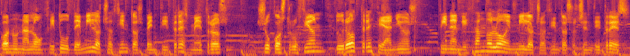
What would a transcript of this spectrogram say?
Con una longitud de 1823 metros, su construcción duró 13 años, finalizándolo en 1883.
